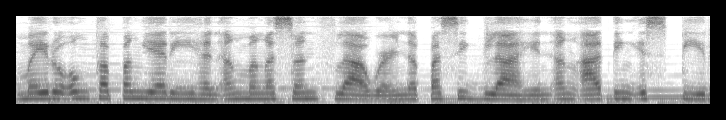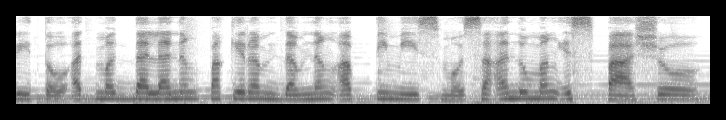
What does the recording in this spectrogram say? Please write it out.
Mayroong kapangyarihan ang mga sunflower na pasiglahin ang ating espiritu at magdala ng pakiramdam ng optimismo sa anumang espasyo.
